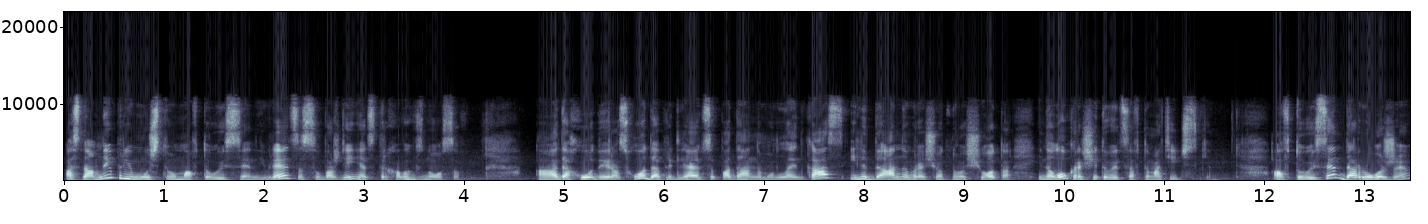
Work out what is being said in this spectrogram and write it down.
Основным преимуществом авто-УСН является освобождение от страховых взносов. А доходы и расходы определяются по данным онлайн-касс или данным расчетного счета, и налог рассчитывается автоматически. АвтоВСН дороже,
